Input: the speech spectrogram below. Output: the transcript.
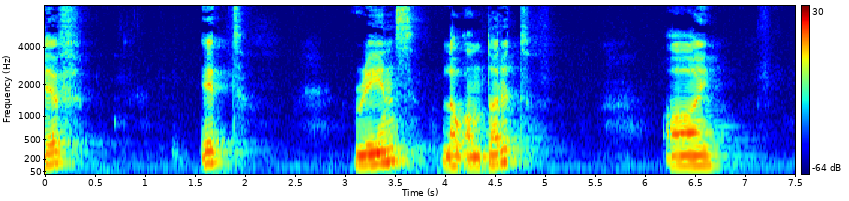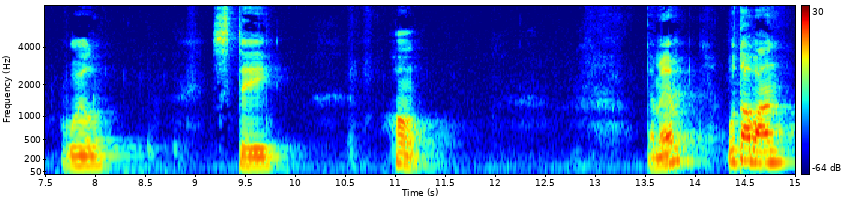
if it rains لو أمطرت I will stay home. تمام؟ وطبعا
